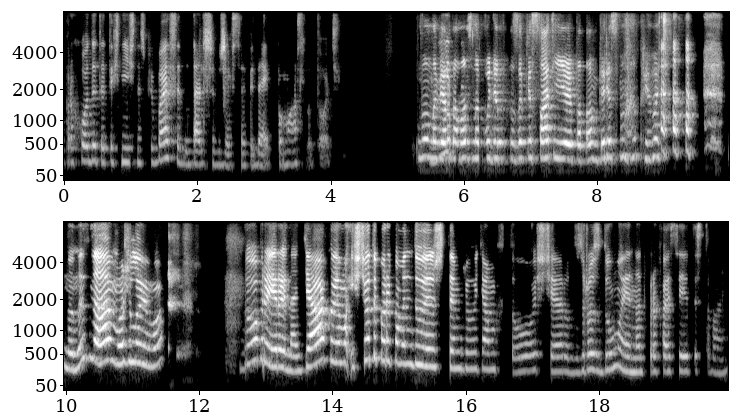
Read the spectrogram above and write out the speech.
проходити технічну співбесіду, далі вже все піде як по маслу точно. Ну, наверное, нужно будет записать ее и потом пересматривать. Ну, не знаю, можливо. Добре, Ірина, дякуємо. І що ти порекомендуєш тим людям, хто ще роздумує над професією тестування?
